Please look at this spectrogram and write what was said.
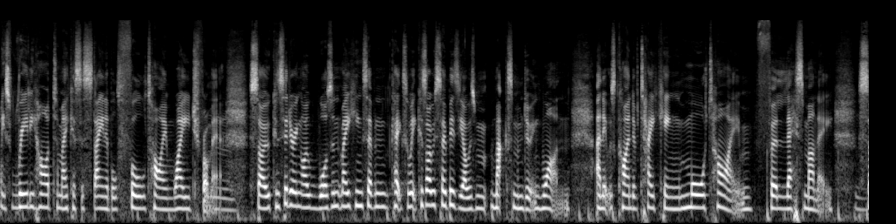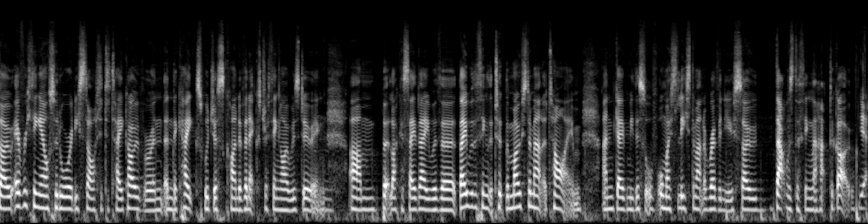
it's really hard to make a sustainable full time wage from it. So, considering I wasn't making seven cakes a week because I was so busy, I was m- maximum doing one, and it was kind of taking more time for less money. So, everything else had already started to take over, and, and the cakes were just kind of an extra thing I was doing. Um, but, like I say, they were the they were the thing that took the most amount of time and gave me the sort of almost least amount of revenue. So, that was the thing that had to go. Yeah.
